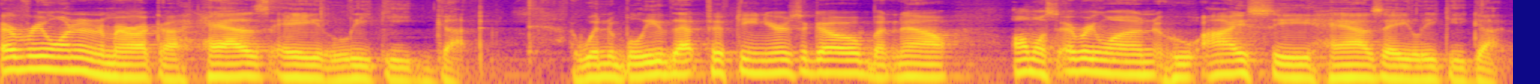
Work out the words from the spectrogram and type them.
everyone in America has a leaky gut. I wouldn't have believed that 15 years ago, but now almost everyone who I see has a leaky gut.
